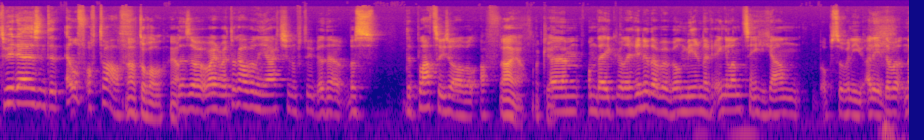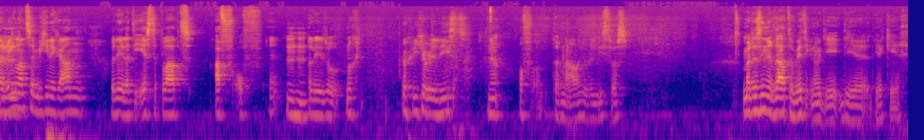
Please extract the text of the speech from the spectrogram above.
2011 of 12. Ah, toch al, ja. Dan zo waren we toch al wel een jaartje of twee. Dat was de plaat sowieso al wel af. Ah ja, oké. Ehm, omdat ik wil herinneren dat we wel meer naar Engeland zijn gegaan op zo van die... Allee, dat we naar Mhm. Engeland zijn beginnen gaan wanneer dat die eerste plaat af of... Hè, Mhm. allee, zo, nog, nog niet gereleased. Ja. Of daarna al gereleased was. Maar dat is inderdaad, dat weet ik nog, die, die, die keer.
